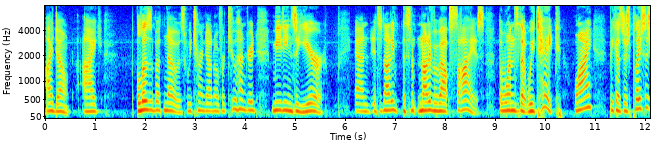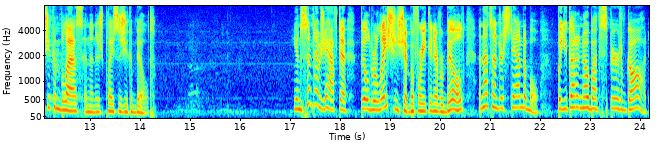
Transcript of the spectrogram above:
I don't. I Elizabeth knows we turn down over 200 meetings a year and it's not even it's not even about size the ones that we take why because there's places you can bless and then there's places you can build you know, sometimes you have to build relationship before you can ever build, and that's understandable. But you got to know by the Spirit of God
